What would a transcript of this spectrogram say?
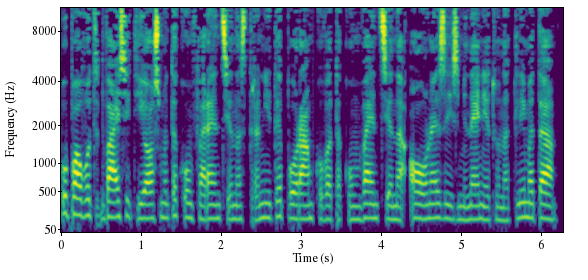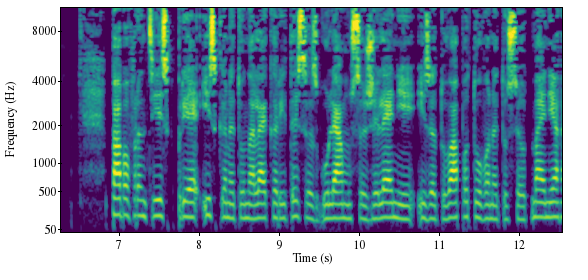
по повод 28-та конференция на страните по рамковата конвенция на ООН за изменението на климата. Папа Франциск прие искането на лекарите с голямо съжаление и за това пътуването се отменя,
